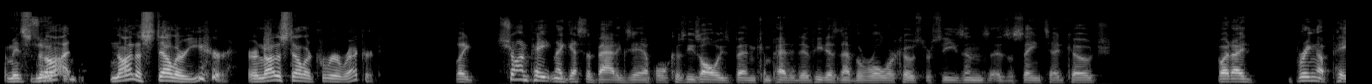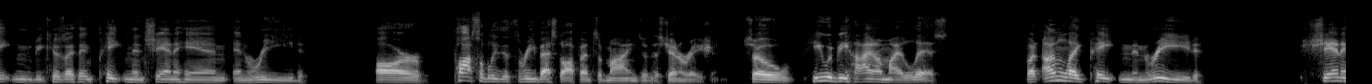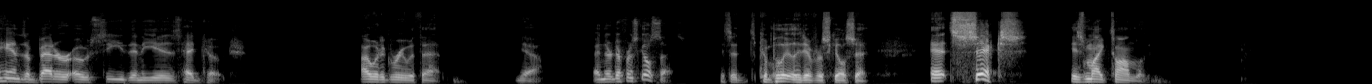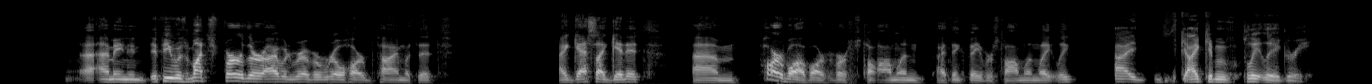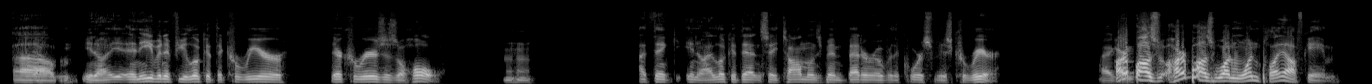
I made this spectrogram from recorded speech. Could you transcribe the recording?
I mean, it's So- not not a stellar year or not a stellar career record. Like Sean Payton, I guess a bad example because he's always been competitive. He doesn't have the roller coaster seasons as a Saints head coach. But I bring up Payton because I think Payton and Shanahan and Reid are possibly the three best offensive minds of this generation. So he would be high on my list. But unlike Payton and Reid, Shanahan's a better OC than he is head coach. I would agree with that. Yeah. And they're different skill sets. It's a completely different skill set. At six is Mike Tomlin. I mean, if he was much further, I would have a real hard time with it. I guess I get it. Um, Harbaugh versus Tomlin, I think favors Tomlin lately. I I completely agree. Yeah. Um, you know, and even if you look at the career, their careers as a whole, Mm-hmm. I think you know I look at that and say Tomlin's been better over the course of his career. I. Harbaugh's Harbaugh's won one playoff game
